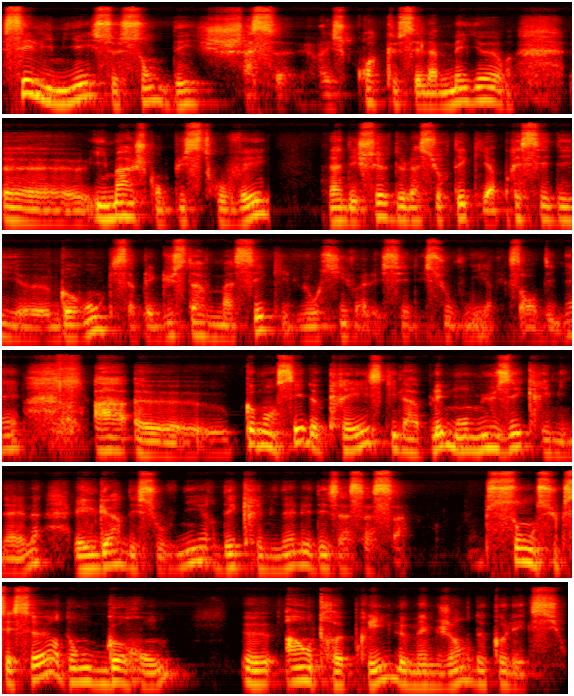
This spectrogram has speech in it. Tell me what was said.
Ces limiers, ce sont des chasseurs. Et je crois que c'est la meilleure euh, image qu'on puisse trouver l'un des chefs de la sûreté qui a précédé euh, Goron, qui s'appelait Gustave Massé, qui lui aussi va laisser des souvenirs extraordinaires, a euh, commencé de créer ce qu'il a appelé mon musée criminel, et il garde des souvenirs des criminels et des assassins. Son successeur, donc Goron, euh, a entrepris le même genre de collection.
